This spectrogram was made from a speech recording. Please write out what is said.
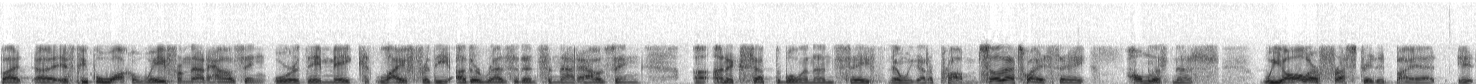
But uh, if people walk away from that housing or they make life for the other residents in that housing uh, unacceptable and unsafe, then we got a problem. So that's why I say homelessness, we all are frustrated by it. It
